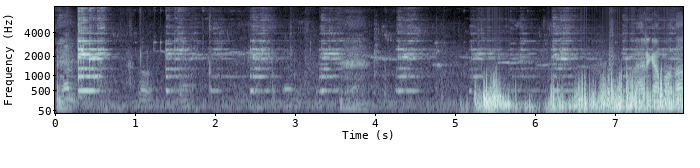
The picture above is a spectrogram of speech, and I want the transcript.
sen. Gel. Oğlum, Bergama'da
